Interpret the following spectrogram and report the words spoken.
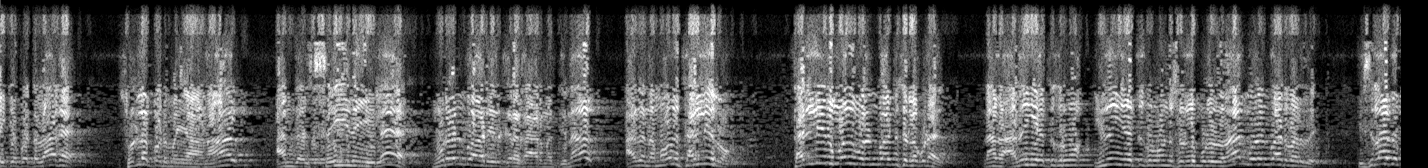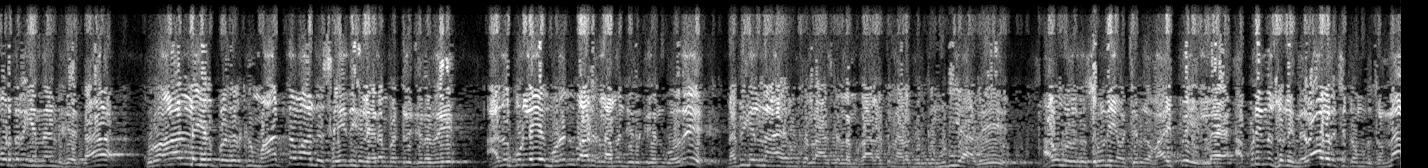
வைக்கப்பட்டதாக சொல்லப்படுமையானால் அந்த செய்தியில முரண்பாடு இருக்கிற காரணத்தினால் அதை நம்ம வந்து தள்ளிடுறோம். தள்ளிடும் போது முரண்பாடுன்னு சொல்லக்கூடாது. நாங்க அதையும் ஏத்துக்கிறோம் இதையும் ஏத்துக்கிறோம்னு சொல்லும் பொழுதுதான் முரண்பாடு வருது. இஸ்லாத்தை பொறுத்தவரைக்கும் என்னன்னு கேட்டா குரான்ல இருப்பதற்கு மாத்தமா அந்த செய்திகள் இடம்பெற்றிருக்கிறது அதுக்குள்ளேயே முரண்பாடுகள் அமைஞ்சிருக்கு என்போது நபிகள் நாயகம் சொல்லா செல்லும் காலத்தில் நடந்திருக்க முடியாது. அவங்களுக்கு சூனியம் வச்சிருக்க வாய்ப்பே இல்லை. அப்படின்னு சொல்லி நிராகரிச்சிட்டோம்னு சொன்னா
